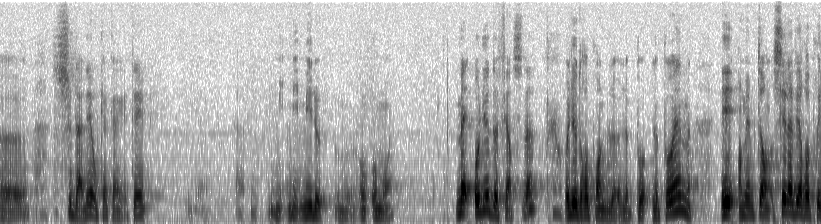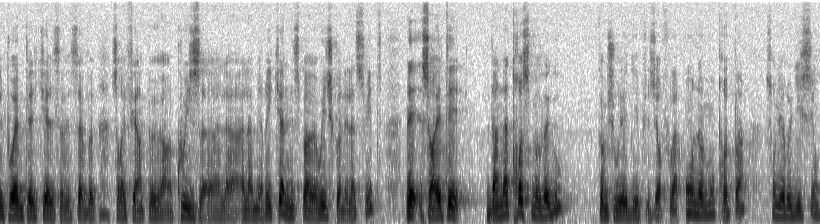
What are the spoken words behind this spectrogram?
euh, Soudanais au Kakagete mille au, au, moins. Mais au lieu de faire cela, au lieu de reprendre le, poème, et en même temps, si elle avait repris le poème tel quel, ça, aurait fait un peu un quiz à l'américaine, n'est-ce pas? Oui, je connais la suite, mais ça aurait été d'un atroce mauvais goût. Comme je vous l'ai dit plusieurs fois, on ne montre pas son érudition.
